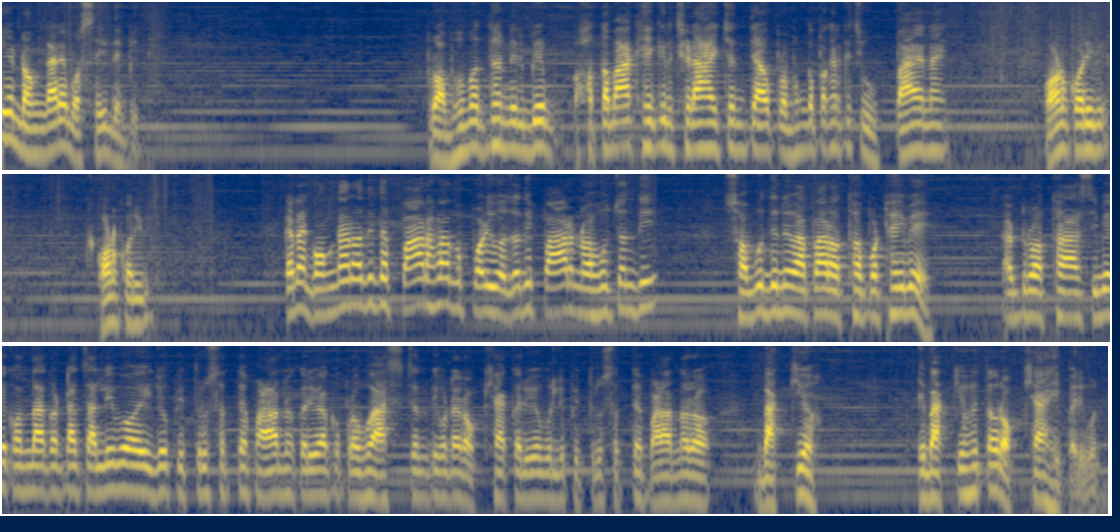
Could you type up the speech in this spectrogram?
ଇଏ ଡଙ୍ଗାରେ ବସେଇ ଦେବିନି। ପ୍ରଭୁ ମଧ୍ୟ ନିର୍ବି ହତବାକ ହେଇକିରି ଛିଡ଼ା ହେଇଛନ୍ତି ଆଉ ପ୍ରଭୁଙ୍କ ପାଖରେ କିଛି ଉପାୟ ନାହିଁ। କ'ଣ କରିବେ? କ'ଣ କରିବେ? କାହିଁକିନା ଗଙ୍ଗା ନଦୀ ତ ପାର ହେବାକୁ ପଡ଼ିବ ଯଦି ପାର ନ ହେଉଛନ୍ତି ସବୁଦିନ ବାପା ରଥ ପଠାଇବେ ଏଠୁ ରଥ ଆସିବେ କନ୍ଦାକଟା ଚାଲିବ ଏଇ ଯେଉଁ ପିତୃସତ୍ୟ ପାଳନ କରିବାକୁ ପ୍ରଭୁ ଆସିଛନ୍ତି ଗୋଟେ ରକ୍ଷା କରିବେ ବୋଲି ପିତୃସତ୍ୟ ପାଳନର ବାକ୍ୟ ଏ ବାକ୍ୟ ହୁଏତ ରକ୍ଷା ହେଇପାରିବନି।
